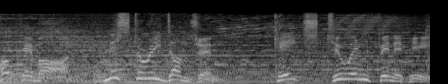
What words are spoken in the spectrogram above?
Pokemon Mystery Dungeon Gates to Infinity.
